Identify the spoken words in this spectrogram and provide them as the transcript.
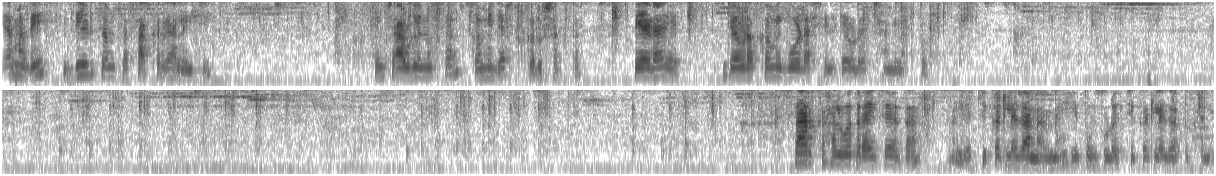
यामध्ये दीड चमचा साखर घालायची. तुमच्या आवडीनुसार कमी जास्त करू शकता. पेढा हे जेवढा कमी गोड असेल तेवढा छान लागतो. सारखं हलवत राहायचं आहे आता. म्हणजे चिकटले जाणार नाही. इथून पुढं चिकटले जातं खाली.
